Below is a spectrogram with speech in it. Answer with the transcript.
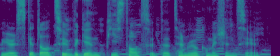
We are scheduled to begin peace talks with the Tenryou Commission soon.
